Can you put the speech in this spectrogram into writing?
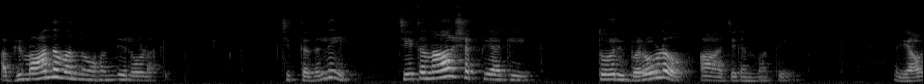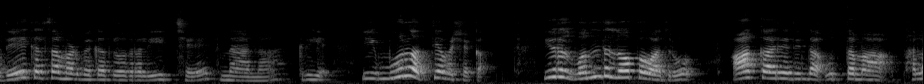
ಅಭಿಮಾನವನ್ನು ಹೊಂದಿರೋಳಕ್ಕೆ. ಚಿತ್ತದಲ್ಲಿ ಚೇತನಾಶಕ್ತಿಯಾಗಿ ತೋರಿ ಬರೋಳು ಆ ಜಗನ್ಮಾತೆ. ಯಾವುದೇ ಕೆಲಸ ಮಾಡಬೇಕಾದ್ರೂ ಅದರಲ್ಲಿ ಇಚ್ಛೆ, ಜ್ಞಾನ, ಕ್ರಿಯೆ ಈ ಮೂರು ಅತ್ಯವಶ್ಯಕ. ಇದರಲ್ಲಿ ಒಂದು ಲೋಪವಾದರೂ ಆ ಕಾರ್ಯದಿಂದ ಉತ್ತಮ ಫಲ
